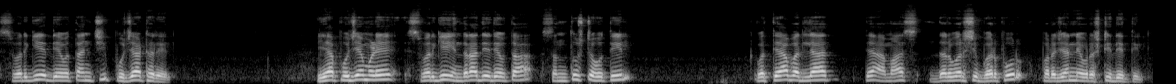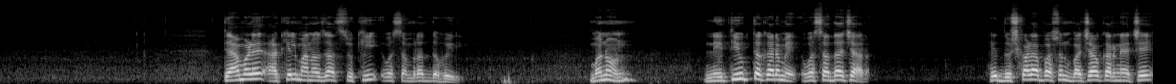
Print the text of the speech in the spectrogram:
स्वर्गीय देवतांची पूजा ठरेल. या पूजेमुळे स्वर्गीय इंद्रादी देवता संतुष्ट होतील व त्या बदल्यात त्या आम्हास दरवर्षी भरपूर पर्जन्यवृष्टी देतील. त्यामुळे अखिल मानवजात सुखी व समृद्ध होईल. म्हणून नीतियुक्त कर्मे व सदाचार हे दुष्काळापासून बचाव करण्याचे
